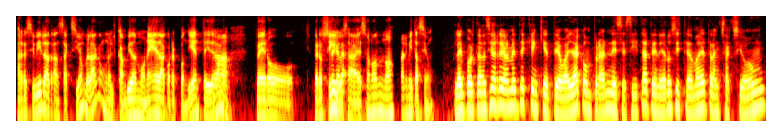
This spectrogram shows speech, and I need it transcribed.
a recibir la transacción, ¿verdad? Con el cambio de moneda correspondiente y demás. Pero, pero sí, o sea, eso no, no es una limitación. La importancia realmente es que en quien te vaya a comprar necesita tener un sistema de transacción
